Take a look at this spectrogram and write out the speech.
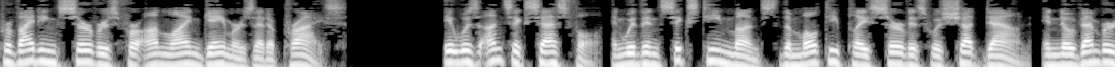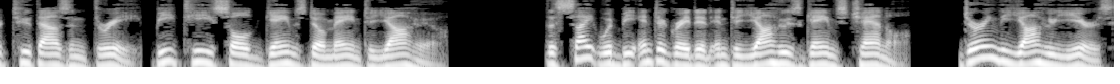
providing servers for online gamers at a price. It was unsuccessful, and within 16 months the multiplay service was shut down. In November 2003, BT sold Games Domain to Yahoo. The site would be integrated into Yahoo's Games channel. During the Yahoo years,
